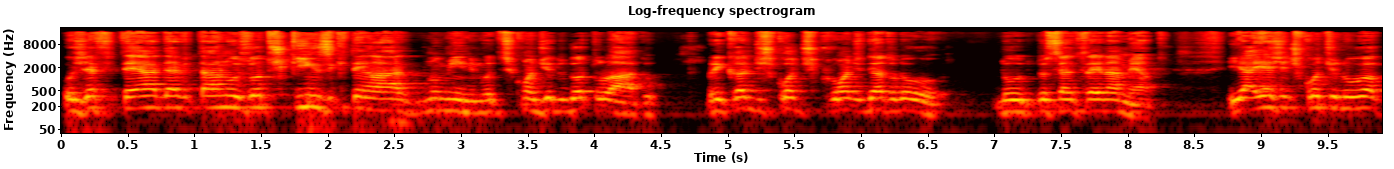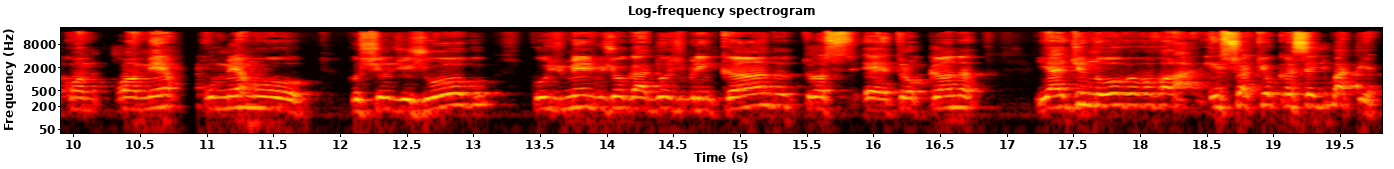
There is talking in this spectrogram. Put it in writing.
o Jefté deve estar tá nos outros 15 que tem lá, no mínimo, escondido do outro lado, brincando de esconde-esconde dentro do, do, do, centro de treinamento. E aí a gente continua com, com, o, mesmo, com o mesmo com o estilo de jogo, com os mesmos jogadores brincando, é, trocando. E aí, de novo, eu vou falar: isso aqui eu cansei de bater.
